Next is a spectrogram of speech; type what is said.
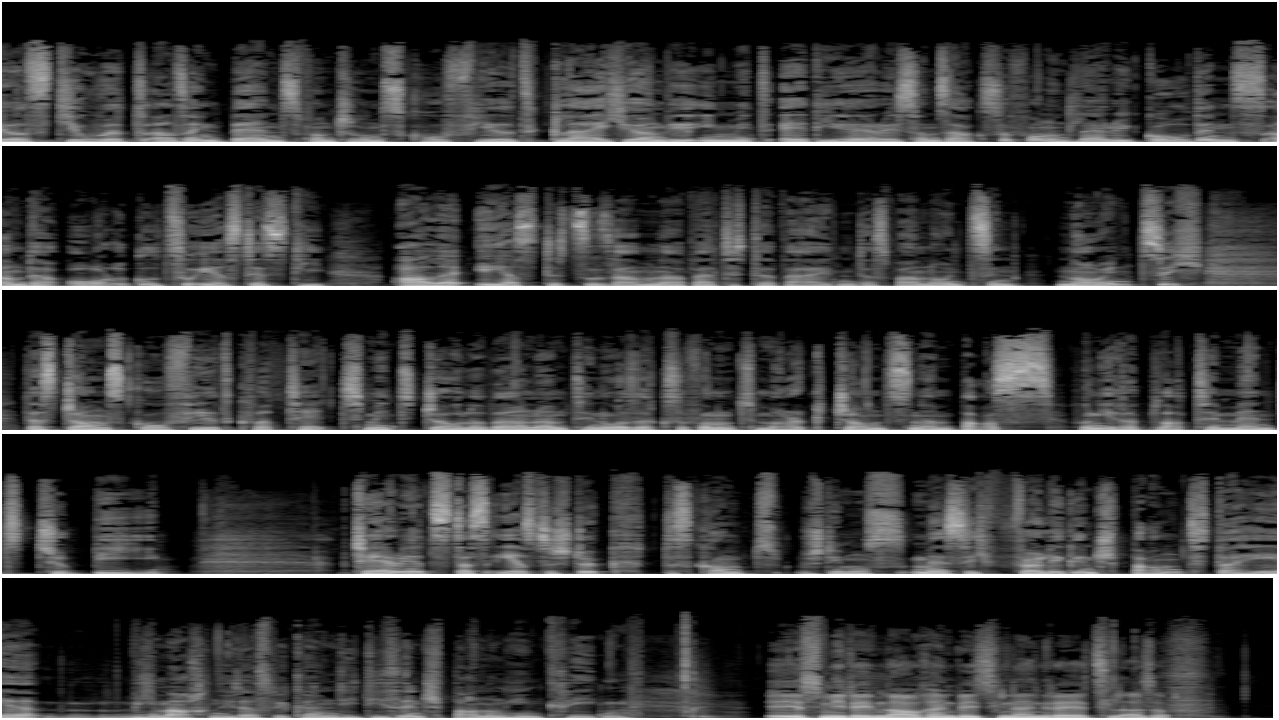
Bill Stewart, also in Bands von John Scofield. Gleich hören wir ihn mit Eddie Harris am Saxophon und Larry Goldins an der Orgel. Zuerst jetzt die allererste Zusammenarbeit der beiden. Das war 1990. Das John Scofield Quartett mit Joe Lovano am Tenorsaxophon und Mark Johnson am Bass von ihrer Platte Meant to Be. Chariots, das erste Stück, das kommt stimmungsmäßig völlig entspannt daher. Wie machen die das? Wie können die diese Entspannung hinkriegen? Ist mir eben auch ein bisschen ein Rätsel. Also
